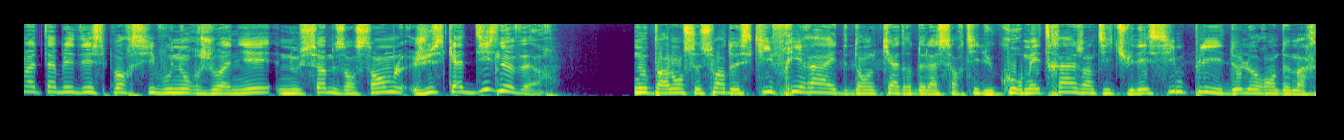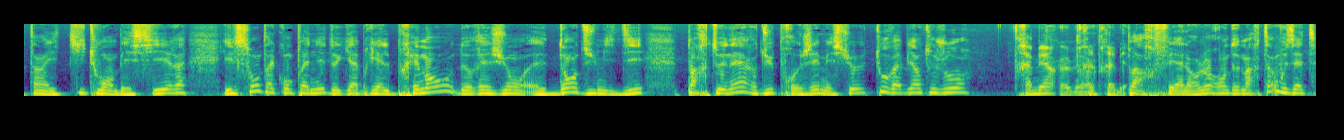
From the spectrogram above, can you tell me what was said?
la table des sports, si vous nous rejoignez, nous sommes ensemble jusqu'à 19h. Nous parlons ce soir de ski freeride dans le cadre de la sortie du court métrage intitulé Simply de Laurent Demartin et Titou Ambessir. Ils sont accompagnés de Gabriel Prément de région Dents du Midi, partenaire du projet. Messieurs, tout va bien toujours? Très bien, très, très bien. Parfait. Alors Laurent de Martin, vous êtes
